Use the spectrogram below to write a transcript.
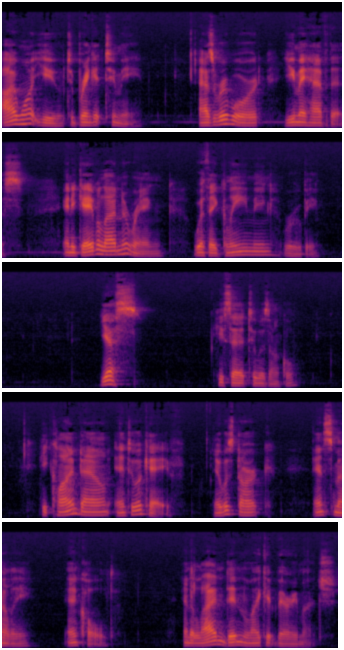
I want you to bring it to me. As a reward, you may have this. And he gave Aladdin a ring with a gleaming ruby. Yes, he said to his uncle. He climbed down into a cave. It was dark and smelly and cold, and Aladdin didn't like it very much.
